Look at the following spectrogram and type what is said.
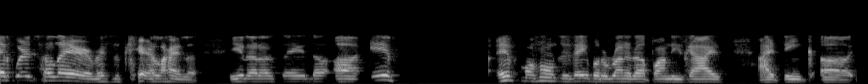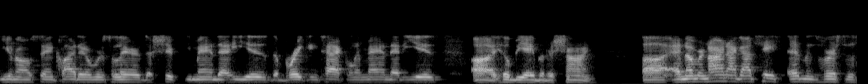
Edwards-Helaire versus Carolina. You know what I'm saying? Though, uh, if if Mahomes is able to run it up on these guys, I think uh, you know what I'm saying Clyde Edwards-Helaire, the shifty man that he is, the breaking tackling man that he is, uh, he'll be able to shine. Uh, at number nine, I got Chase Edmonds versus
